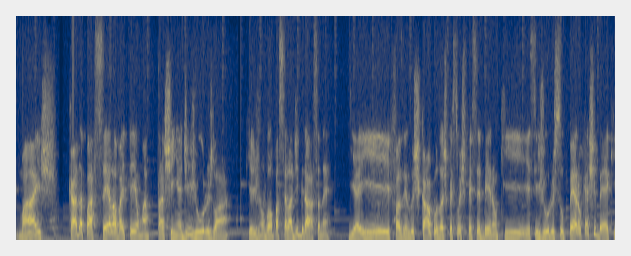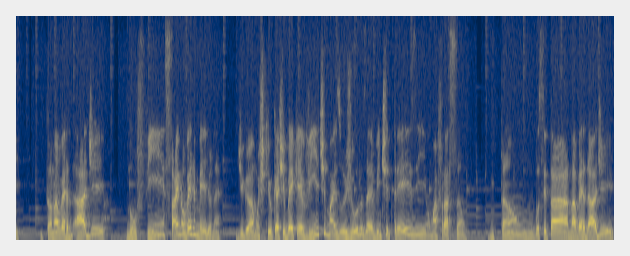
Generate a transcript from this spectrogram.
Mas cada parcela vai ter uma taxinha de juros lá, que eles não vão parcelar de graça, né? E aí, fazendo os cálculos, as pessoas perceberam que esses juros superam o cashback. Então, na verdade, no fim, sai no vermelho, né? Digamos que o cashback é 20, mas os juros é 23 e uma fração. Então, você está, na verdade,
